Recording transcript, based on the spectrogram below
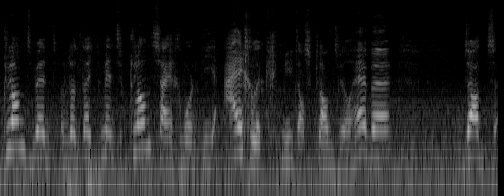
klant bent, dat, dat mensen klant zijn geworden die je eigenlijk niet als klant wil hebben. Dat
